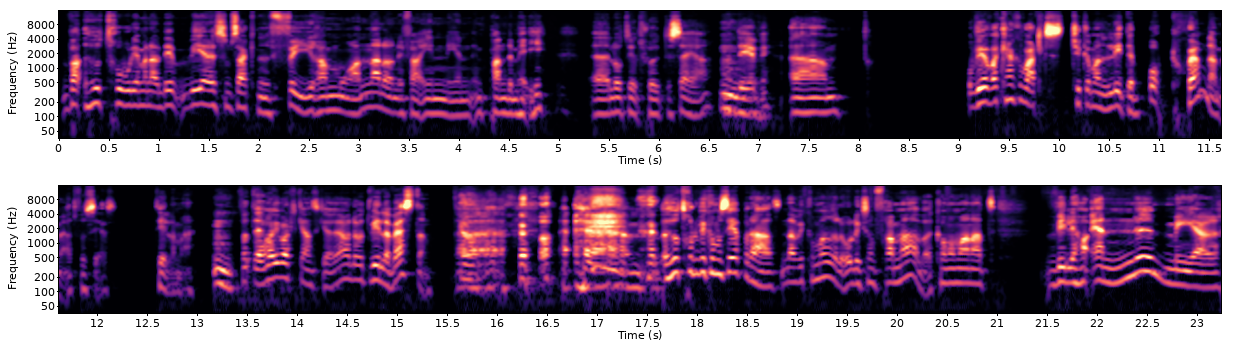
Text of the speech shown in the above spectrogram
Va, hur tror du, jag menar det, vi är som sagt nu fyra månader ungefär in i en, en pandemi. Uh, låter helt sjukt att säga, men mm. det är vi. Um, och vi har kanske varit, tycker man, lite bortskämda med att få ses. Till och med. Mm. För att det har ju varit ganska, ja det har varit vilda västern. Ja. uh, hur tror du vi kommer se på det här när vi kommer ur det och liksom framöver? Kommer man att vilja ha ännu mer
